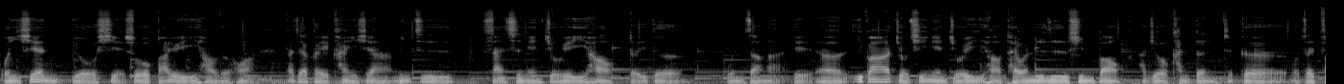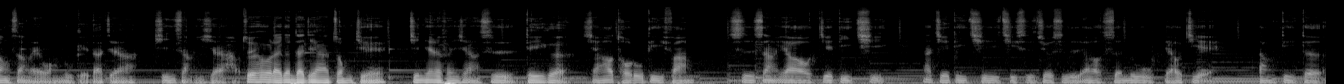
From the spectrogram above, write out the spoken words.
文献有写说八月一号的话，大家可以看一下明治。三十年九月一号的一个文章啊，也呃，一八九七年九月一号，台湾日日新报它就有刊登这个，我再放上来网络给大家欣赏一下。好，最后来跟大家总结今天的分享是：第一个，想要投入地方，事实上要接地气。那接地气其实就是要深入了解当地的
